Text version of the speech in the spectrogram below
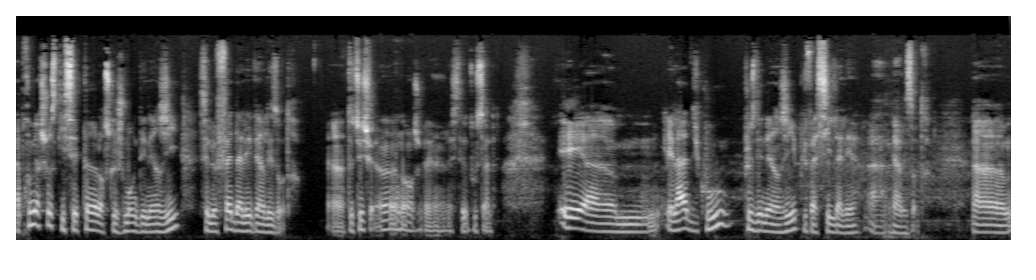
la première chose qui s'éteint lorsque je manque d'énergie, c'est le fait d'aller vers les autres. Euh, tout de suite, je fais ah, non, je vais rester tout seul. Et, euh, et là, du coup, plus d'énergie, plus facile d'aller euh, vers les autres. Euh,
